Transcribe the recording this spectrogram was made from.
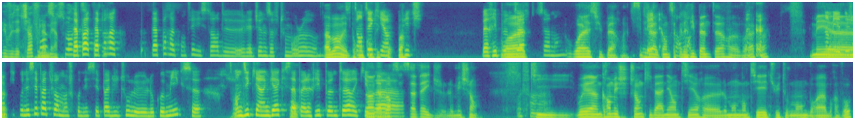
Mais vous êtes chafouin ce soir T'as pas, t'as pas, rac- t'as pas raconté l'histoire de Legends of Tomorrow? Ah bon, Si pour tant est raconter qu'il y a un pitch. Ben, Rip Hunter, Ouais. tout ça, non? Ouais, super. ouais. Déjà quand ça s'appelle Rip Hunter, euh, voilà quoi. Mais, Non, mais il y a des euh, gens qui connaissaient pas, tu vois. Moi, je connaissais pas du tout le, le comics. On me dit qu'il y a un gars qui s'appelle Rip Hunter et qui non, d'abord va. c'est Savage, le méchant. Enfin, qui ouais un grand méchant qui va anéantir euh, le monde entier et tuer tout le monde bra bravo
